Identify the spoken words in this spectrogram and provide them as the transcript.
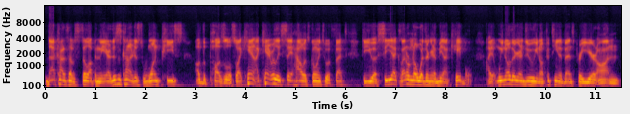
That kind of stuff is still up in the air. This is kind of just one piece of the puzzle. So I can't I can't really say how it's going to affect the UFC yet because I don't know where they're going to be on cable. I, we know they're going to do you know 15 events per year on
